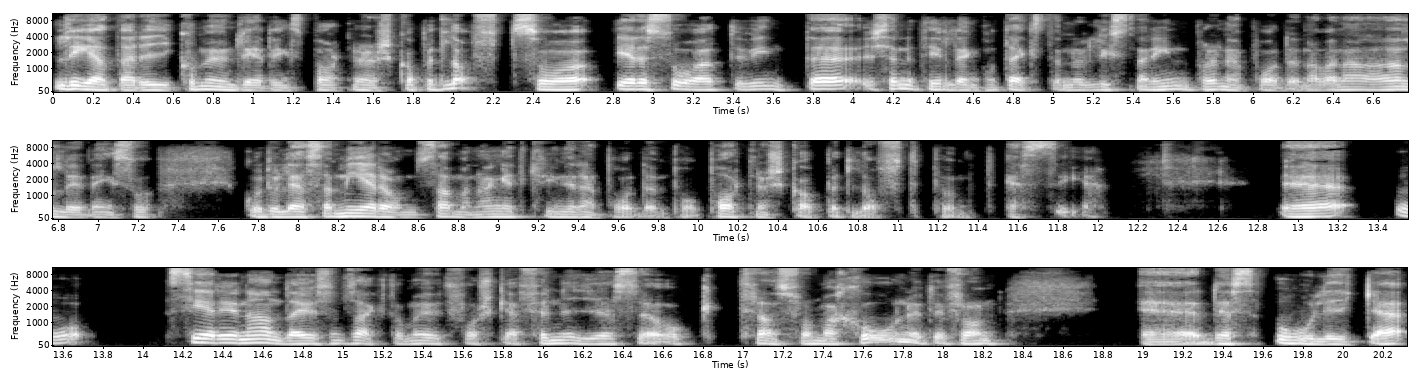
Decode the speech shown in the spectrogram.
ledare i kommunledningspartnerskapet Loft. Så är det så att du inte känner till den kontexten och lyssnar in på den här podden av en annan anledning så går du att läsa mer om sammanhanget kring den här podden på partnerskapetloft.se. Eh, och serien handlar ju som sagt om att utforska förnyelse och transformation utifrån eh, dess olika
